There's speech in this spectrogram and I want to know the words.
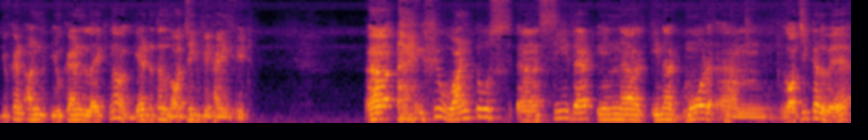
you can you can like you know get the logic behind it. Uh, if you want to uh, see that in a, in a more um, logical way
